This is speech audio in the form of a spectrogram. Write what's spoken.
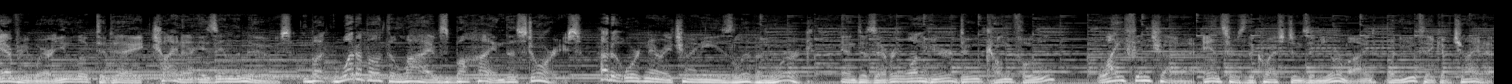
Everywhere you look today, China is in the news. But what about the lives behind the stories? How do ordinary Chinese live and work? And does everyone here do kung fu? Life in China answers the questions in your mind when you think of China.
